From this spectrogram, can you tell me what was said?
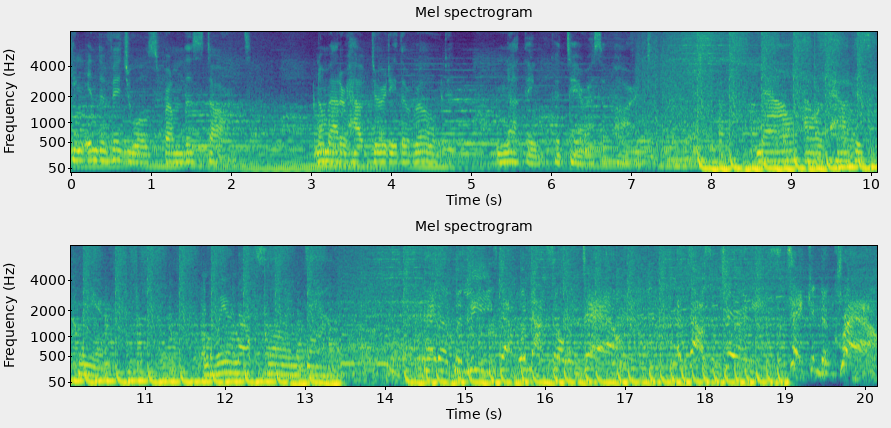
Working individuals from the start. No matter how dirty the road, nothing could tear us apart. Now our path is clear, and we're not slowing down. Better believe that we're not slowing down. A thousand journeys, taking the crown.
